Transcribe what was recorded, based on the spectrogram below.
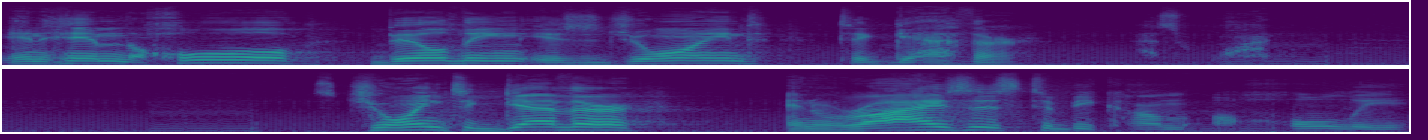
In him, the whole building is joined together as one. It's joined together and rises to become a holy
